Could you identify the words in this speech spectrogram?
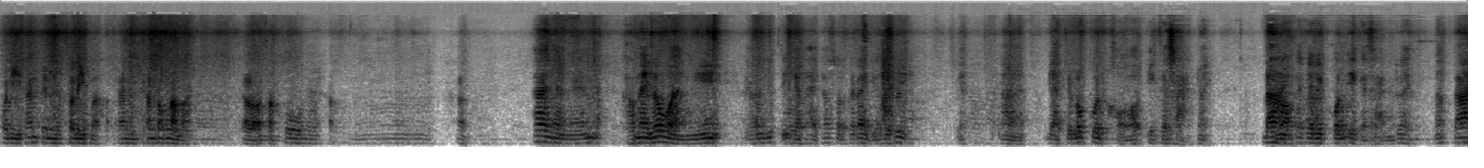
พอดีท่านเป็นมุสลิมอะครับท่านท่านต้องละหมาดเดี๋ยวรอสักครู่นะครับ ถ้าอย่างนั้นครับในระหว่างนี้ เดี๋ยวยุติการถ่ายทอดสดก็ได้เดี๋ยวเพิ่งอ่าอยากจะรบกวนขอเอกสารหน่อยได้น้องก็จะได้ค้นเอกสารด้วยเนาะได้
